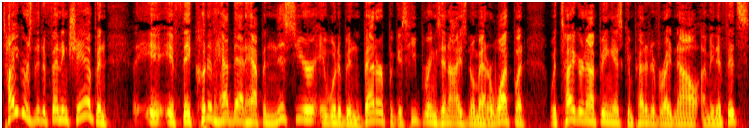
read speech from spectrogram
Tiger's the defending champ, and if they could have had that happen this year, it would have been better because he brings in eyes no matter what. But with Tiger not being as competitive right now, I mean, if it's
